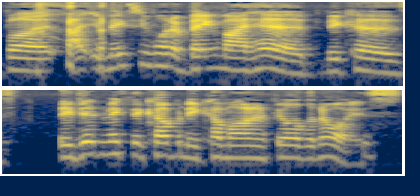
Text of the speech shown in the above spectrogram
but I, it makes me want to bang my head because they didn't make the company come on and feel the noise.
